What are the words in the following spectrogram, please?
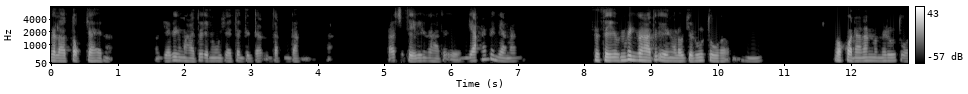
เวลาตกใจนะอย่าวิ่งมาหาตัวเองหัวใจต้นตึกตักตักตักแล้วสติวิ่งมาหาตัวเอง อยากให้เป็นอย่างนั้นสติมันวิ่งมาหาตัวเองเราจะรู้ตัวว่าก่อนนั้นมันไม่รู้ตัว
